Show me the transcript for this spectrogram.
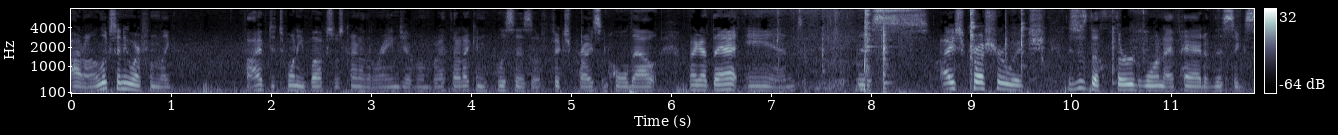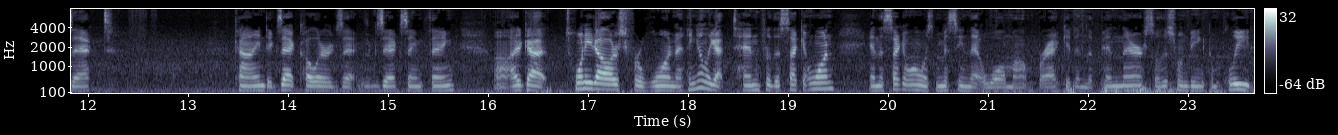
I don't know. It looks anywhere from like five to twenty bucks was kind of the range of them, but I thought I can list as a fixed price and hold out. I got that and this ice crusher, which this is the third one I've had of this exact kind, exact color, exact exact same thing. Uh, I got twenty dollars for one. I think I only got ten for the second one, and the second one was missing that wall mount bracket and the pin there. So this one being complete,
